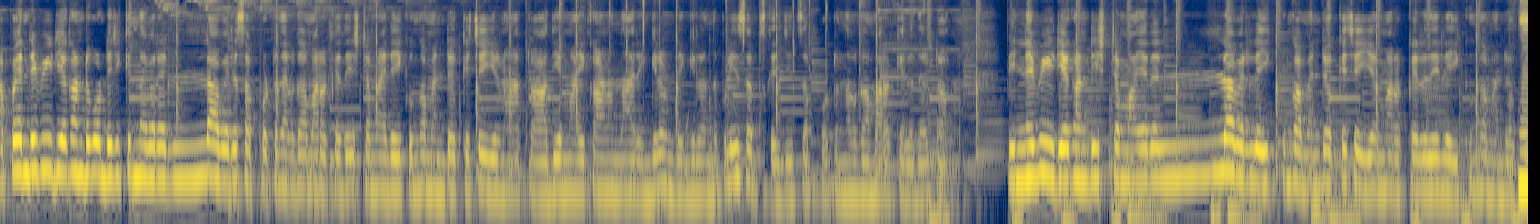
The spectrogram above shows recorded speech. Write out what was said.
അപ്പോൾ എന്റെ വീഡിയോ കണ്ടുകൊണ്ടിരിക്കുന്നവരെല്ലാവരും സപ്പോർട്ട് നൽകാൻ മറക്കരുത്. ഇഷ്ടമായ ലൈക്കും കമന്റും ഒക്കെ ചെയ്യണം. ആദ്യമായി കാണുന്ന ആരെങ്കിലും ഉണ്ടെങ്കിൽ ഒന്ന് പ്ലീസ് സബ്സ്ക്രൈബ് ചെയ്ത് സപ്പോർട്ട് നൽകാൻ മറക്കരുത് കേട്ടോ പിന്നെ വീഡിയോ കണ്ട് ഇഷ്ടമായാൽ എല്ലാവരും ലൈക്കും കമന്റും ഒക്കെ ചെയ്യാൻ മറക്കരുത്. ലൈക്കും കമന്റും ഒക്കെ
